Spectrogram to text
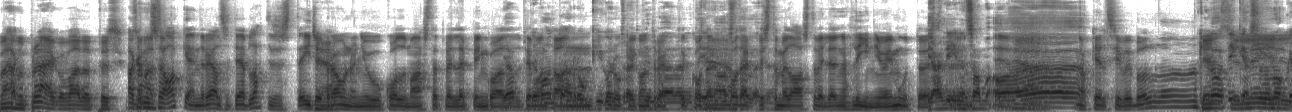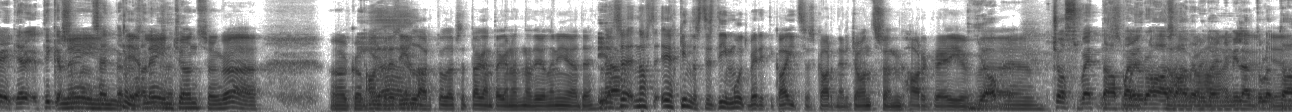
vähemalt praegu vaadates. aga noh, see aken reaalselt jääb lahti, sest AJ Jah. Brown on ju kolm aastat veel lepingu all. Devonta on aasta Kodert alles, vist on veel aasta veel ja noh, liin ju ei muutu. jah, liin on sama. noh, Kelsey võib-olla. no Dickerson on okei okay,, Dickerson on Lane, center. Lane Johnson ka, aga. Andre Dillard tuleb sealt tagant, aga noh, nad ei ole nii head jah. Jah. noh, see noh, jah, kindlasti see tiim muutub, eriti kaitses, Gardner Johnson, Hargrave. jah, Joss Sweat tahab palju raha saada nüüd on ju, millal tuleb ta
